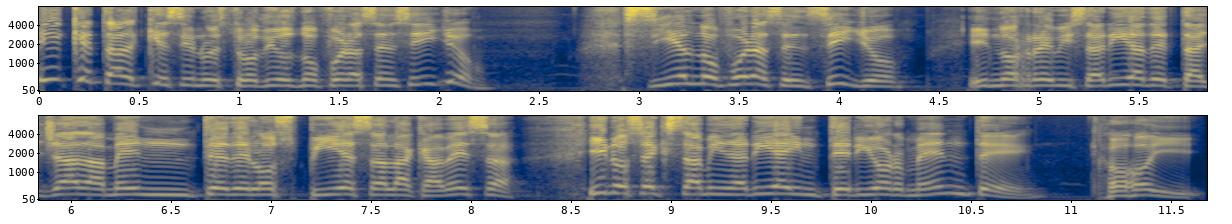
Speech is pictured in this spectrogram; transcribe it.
¿Y qué tal que si nuestro Dios no fuera sencillo? Si Él no fuera sencillo y nos revisaría detalladamente de los pies a la cabeza y nos examinaría interiormente. Hoy.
